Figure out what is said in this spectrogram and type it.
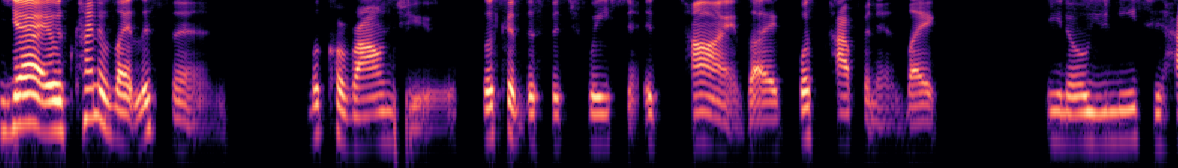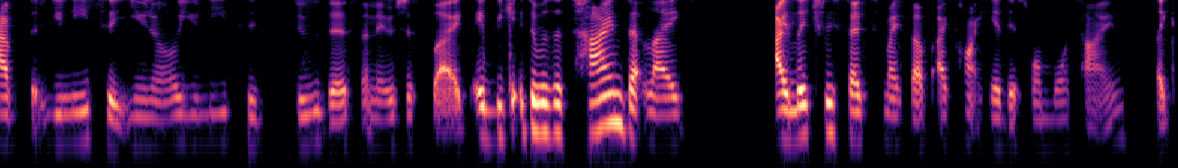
yeah, it was kind of like, listen, look around you, look at the situation. It's time. Like, what's happening? Like, you know, you need to have the, you need to, you know, you need to do this. And it was just like, it beca- there was a time that, like, I literally said to myself, I can't hear this one more time. Like,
